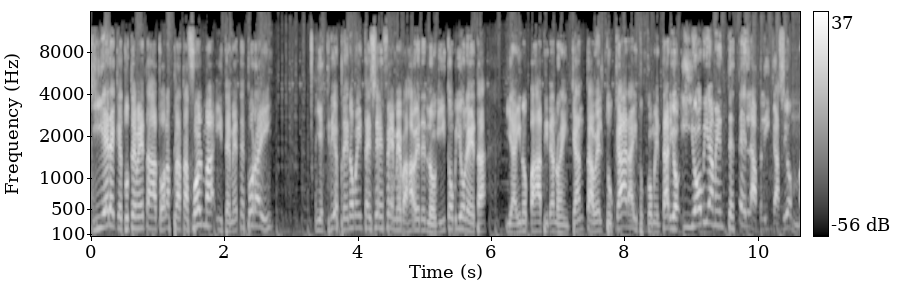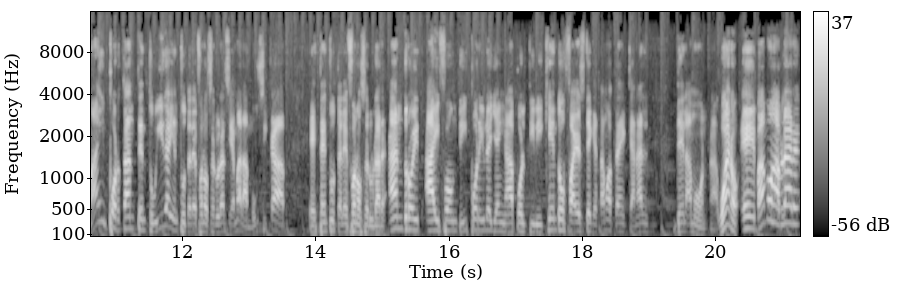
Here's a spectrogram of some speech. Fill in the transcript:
quiere que tú te metas a todas las plataformas y te metes por ahí y escribes Play 96 FM, vas a ver el loguito violeta y ahí nos vas a tirar. Nos encanta ver tu cara y tus comentarios. Y obviamente esta es la aplicación más importante en tu vida y en tu teléfono celular. Se llama La Música App. Está en tu teléfono celular Android, iPhone, disponible ya en Apple TV, Kindle Fire Stick. Estamos hasta en el canal de La Mona. Bueno, eh, vamos a hablar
